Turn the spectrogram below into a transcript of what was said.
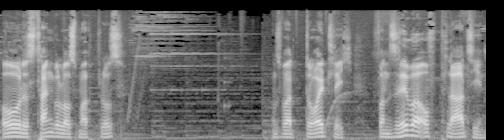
Oh, das Tangolos macht Plus. Und zwar deutlich. Von Silber auf Platin.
